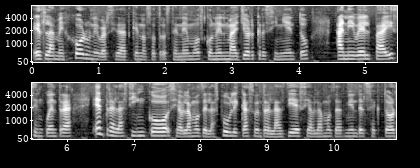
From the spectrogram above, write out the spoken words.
es la mejor universidad que nosotros tenemos con el mayor crecimiento a nivel país. Se encuentra entre las cinco, si hablamos de las públicas, o entre las diez, si hablamos también del sector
